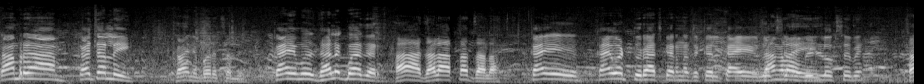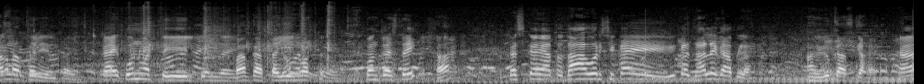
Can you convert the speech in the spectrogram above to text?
राम राम काय चाललंय? काय नाही बरं चाललंय. काय मग झालं का बाजार? हा झाला आत्ताच झाला. काय काय वाटतं राजकारणाचा कल? काय चांगला लोकसभा- आहे. बीड लोकसभे चांगला चालेल काय काय कोण वाटतं येईल कोण जाईल? पंकज ताई येईन वाटतं. पंकज ताई? हा? कसं काय आता दहा वर्ष काय विकास झालाय का आपला? हा, विकास काय? हा?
